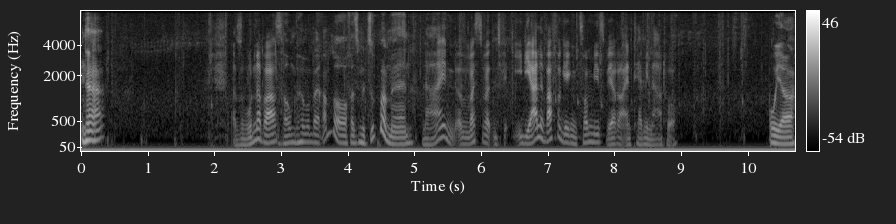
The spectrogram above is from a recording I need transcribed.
Ja. Also wunderbar. Warum hören wir bei Rambo auf? Was ist mit Superman? Nein, also weißt du was? Die ideale Waffe gegen Zombies wäre ein Terminator. Oh ja.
